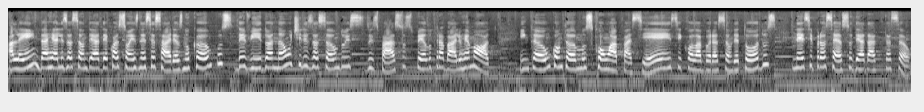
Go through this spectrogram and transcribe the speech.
além da realização de adequações necessárias no campus devido à não utilização dos, espaços pelo trabalho remoto. Então, contamos com a paciência e colaboração de todos nesse processo de adaptação.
